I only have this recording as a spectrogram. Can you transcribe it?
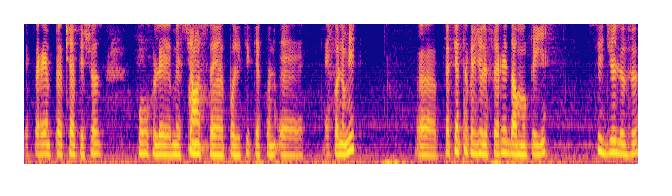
je ferai un peu quelque chose pour les, mes sciences euh, politiques et euh, économiques. Euh, Peut-être que je le ferai dans mon pays, si Dieu le veut.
